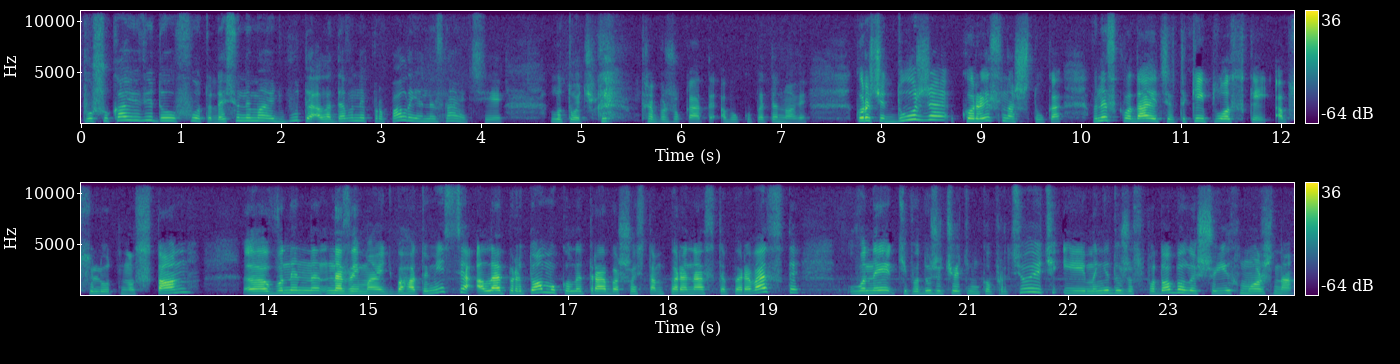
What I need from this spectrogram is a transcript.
Пошукаю відео фото, десь вони мають бути, але де вони пропали, я не знаю ці лоточки. Треба шукати або купити нові. Коротше, дуже корисна штука. Вони складаються в такий плоский абсолютно стан. Е, Вони не, займають багато місця, але при тому, коли треба щось там перенести, перевести, вони типу, дуже чотенько працюють, і мені дуже сподобалось, що їх можна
